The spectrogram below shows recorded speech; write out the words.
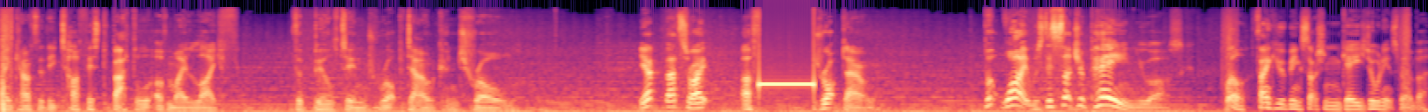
I encountered the toughest battle of my life. The built-in drop-down control. Yep, that's right. A f drop down. But why was this such a pain, you ask? Well, thank you for being such an engaged audience member.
